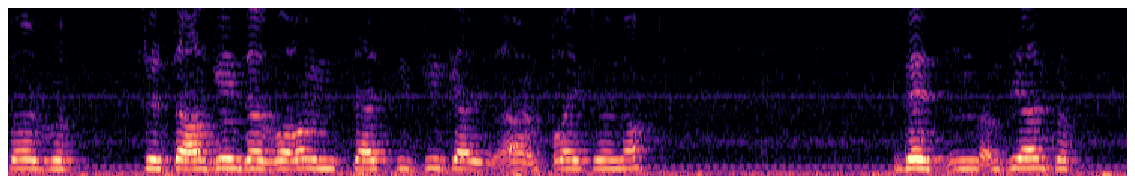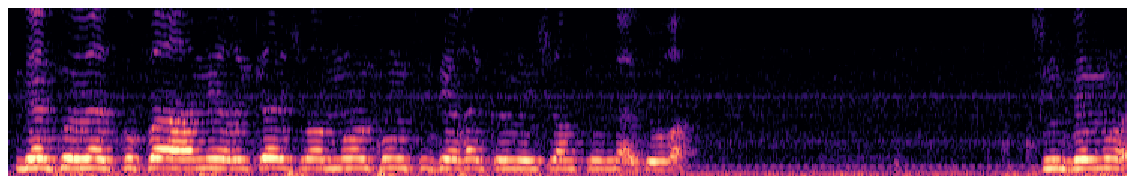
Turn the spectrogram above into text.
peuvent se targuer d'avoir une statistique impressionnante. Bien que, la Copa América soit moins considérée que les championnats d'Europe. Suivez-moi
